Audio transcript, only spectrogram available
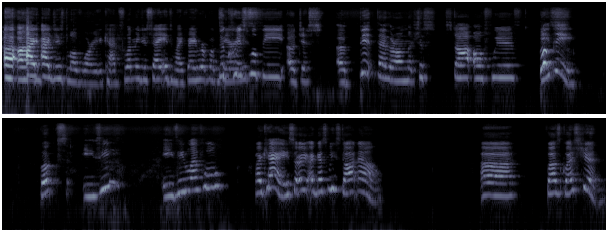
Uh, I, I just love Warrior Cats. Let me just say, it's my favorite book the series. quiz will be uh, just a bit further on. Let's just start off with books. easy. Books easy, easy level. Okay, so I guess we start now. Uh, first question,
